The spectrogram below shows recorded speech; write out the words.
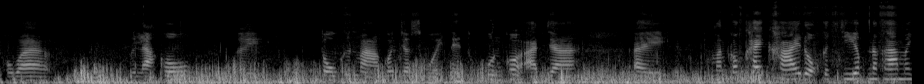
เพราะว่าเวลาเขาไอโตขึ้นมาก็จะสวย แต่ทุกคนก็อาจจะไอ้มันก็คล้ายๆ ดอกกระเจี๊ยบนะคะไม่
